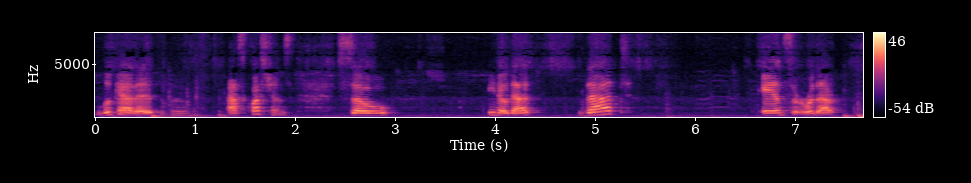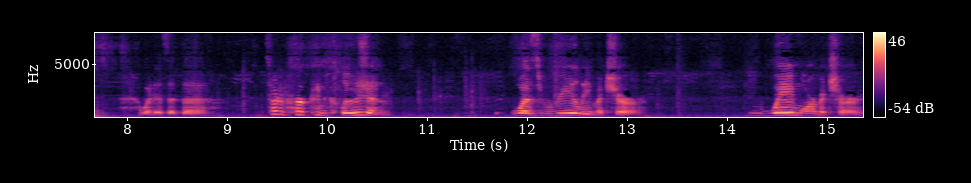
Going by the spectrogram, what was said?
look at it and ask questions. So you know that that answer or that what is it? The sort of her conclusion was really mature. Way more mature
